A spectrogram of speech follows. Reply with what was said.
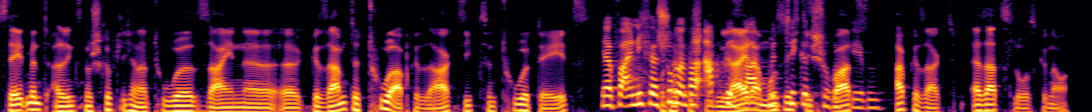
Statement, allerdings nur schriftlicher Natur, seine äh, gesamte Tour abgesagt, 17 Tour-Dates. Ja, vor allem nicht verschoben, geschrieben, abgesagt, Leider muss ich die schwarz abgesagt, ersatzlos, genau.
